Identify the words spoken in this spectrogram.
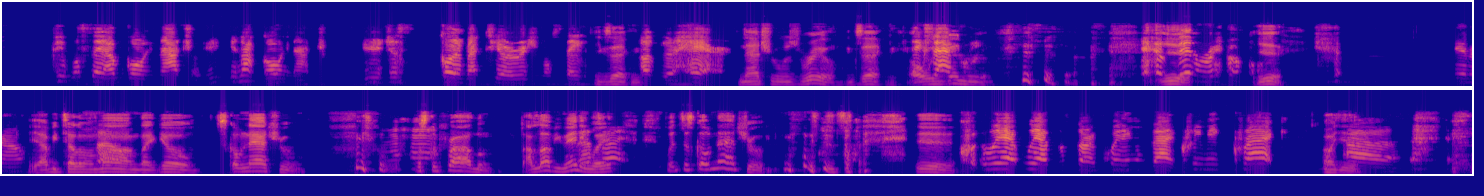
people say I'm going natural. You- You're not going natural. You're just going back to your original state exactly. of your hair. Natural is real, exactly. Always been real. it's Yeah. been real. Yeah. You know. Yeah, I be telling my So- mom like, yo, let's go natural. Mhm. What's the problem? I love you anyway, right. but just go natural. Yeah. We have we have to start quitting that creamy crack. Oh yeah. Uh,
